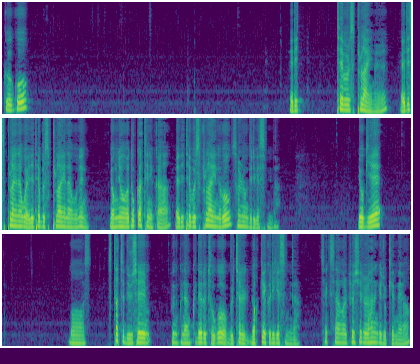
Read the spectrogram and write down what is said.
끄고 editable spline을 edit spline하고 editable spline하고는 명령어가 똑같으니까 editable spline으로 설명드리겠습니다. 여기에 뭐 start new shape은 그냥 그대로 두고 물체를 몇 개 그리겠습니다. 색상을 표시를 하는 게 좋겠네요.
